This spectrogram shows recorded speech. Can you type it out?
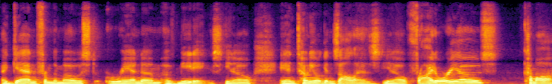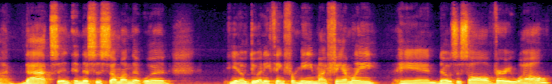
again from the most random of meetings. You know, Antonio Gonzalez, you know, fried Oreos, come on. That's, and, and this is someone that would, you know, do anything for me, my family, and knows us all very well.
